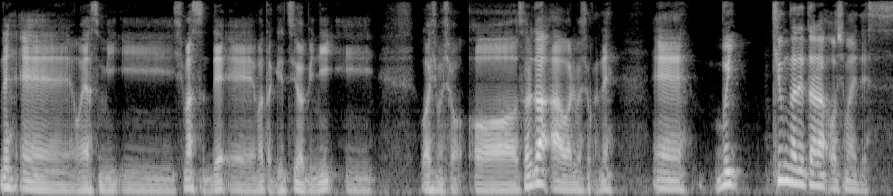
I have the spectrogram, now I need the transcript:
ね、えー、お休みしますんで、えー、また月曜日に、お会いしましょう。それでは、終わりましょうかね。えー、V、キュンが出たらおしまいです。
